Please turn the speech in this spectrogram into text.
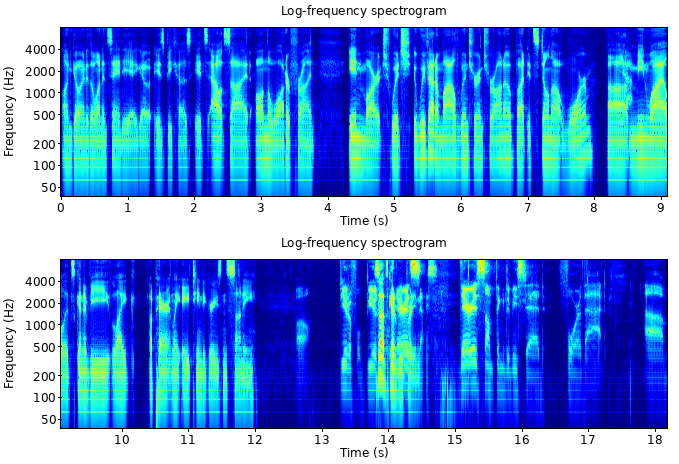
on going to the one in San Diego is because it's outside on the waterfront in March, which we've had a mild winter in Toronto, but it's still not warm. Uh, yeah. Meanwhile, it's going to be like apparently 18 degrees and sunny. Oh, beautiful, beautiful. So that's going to be pretty is, nice. There is something to be said for that. Um,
